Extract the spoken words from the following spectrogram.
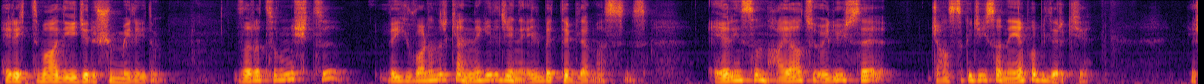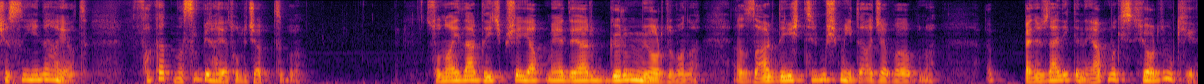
Her ihtimali iyice düşünmeliydim. Zar atılmıştı ve yuvarlanırken ne geleceğini elbette bilemezsiniz. Eğer insanın hayatı ölüyse, can sıkıcıysa ne yapabilir ki? Yaşasın yeni hayat. Fakat nasıl bir hayat olacaktı bu? Son aylarda hiçbir şey yapmaya değer görünmüyordu bana. Zar değiştirmiş miydi acaba bunu? Ben özellikle ne yapmak istiyordum ki?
